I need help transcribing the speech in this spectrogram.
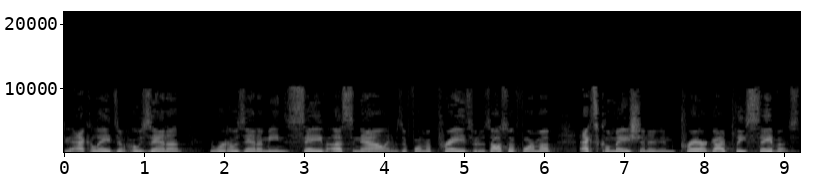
to accolades of Hosanna. The word Hosanna means save us now, and it was a form of praise, but it was also a form of exclamation and, and prayer God, please save us.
